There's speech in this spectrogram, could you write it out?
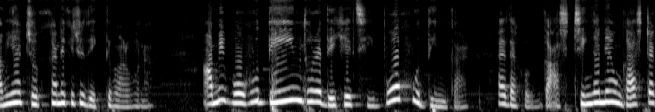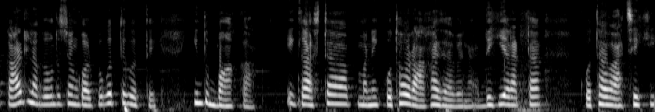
আমি আর চোখে কানে কিছু দেখতে পারব না। আমি বহু দিন ধরে দেখেছি বহু দিনকার আর দেখো, গাছ ঠিঙ্গা নিয়ে আমি গাছটা কাটলাম তোমাদের সঙ্গে গল্প করতে করতে, কিন্তু বাঁকা। এই গাছটা মানে কোথাও রাখা যাবে না। দেখি আর একটা কোথাও আছে কি?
